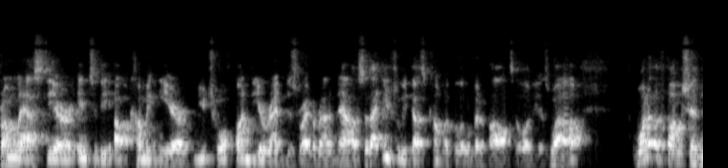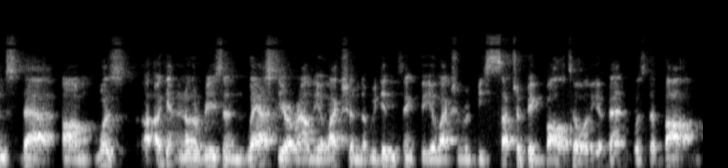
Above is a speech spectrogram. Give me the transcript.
from last year into the upcoming year. Mutual fund year end is right around now. So that usually does come with a little bit of volatility as well. One of the functions that um, was, uh, again, another reason last year around the election that we didn't think the election would be such a big volatility event was that vo-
